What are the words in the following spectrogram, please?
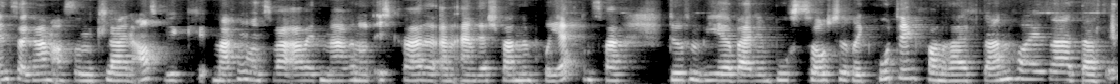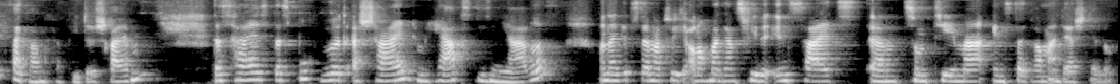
Instagram auch so einen kleinen Ausblick machen. Und zwar arbeiten Maren und ich gerade an einem sehr spannenden Projekt. Und zwar dürfen wir bei dem Buch Social Recruiting von Ralf Dannhäuser das Instagram-Kapitel schreiben. Das heißt, das Buch wird erscheinen im Herbst diesen Jahres. Und dann gibt es da natürlich auch noch mal ganz viele Insights ähm, zum Thema Instagram an der Stelle.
